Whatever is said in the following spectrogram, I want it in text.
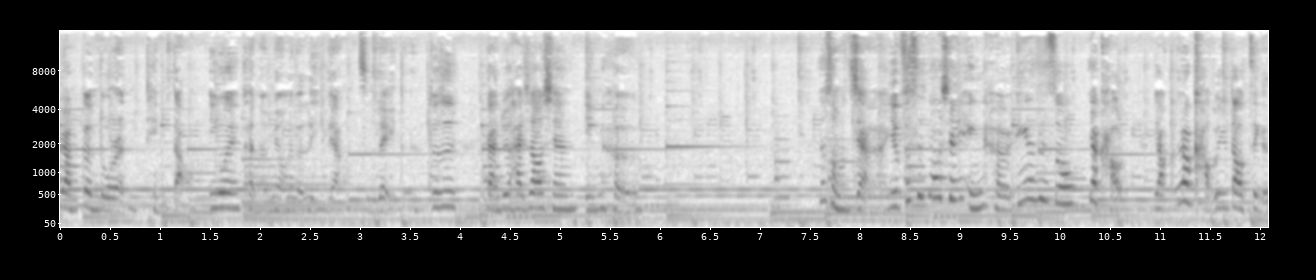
让更多人听到，因为可能没有那个力量之类的，就是感觉还是要先迎合。那怎么讲啊？也不是要先迎合，应该是说要考要要考虑到这个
